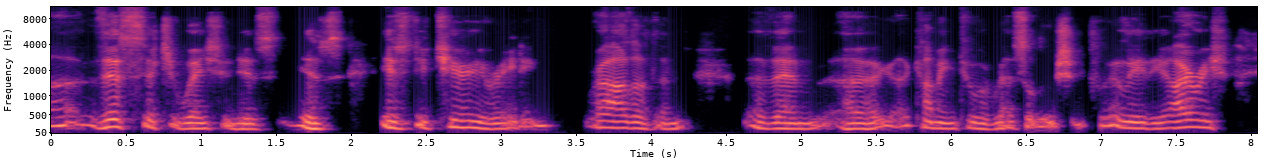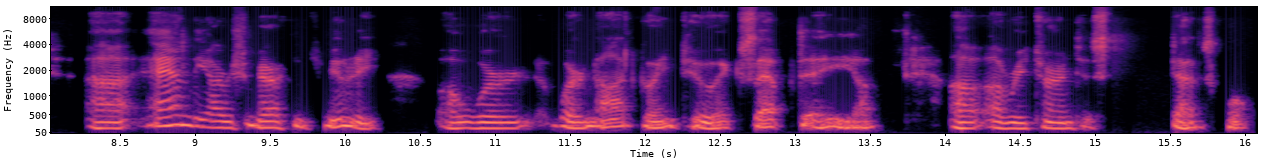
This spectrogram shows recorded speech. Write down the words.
uh, this situation is is is deteriorating rather than than uh, coming to a resolution. Clearly, the Irish uh, and the Irish American community were were not going to accept a a return to status quo.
